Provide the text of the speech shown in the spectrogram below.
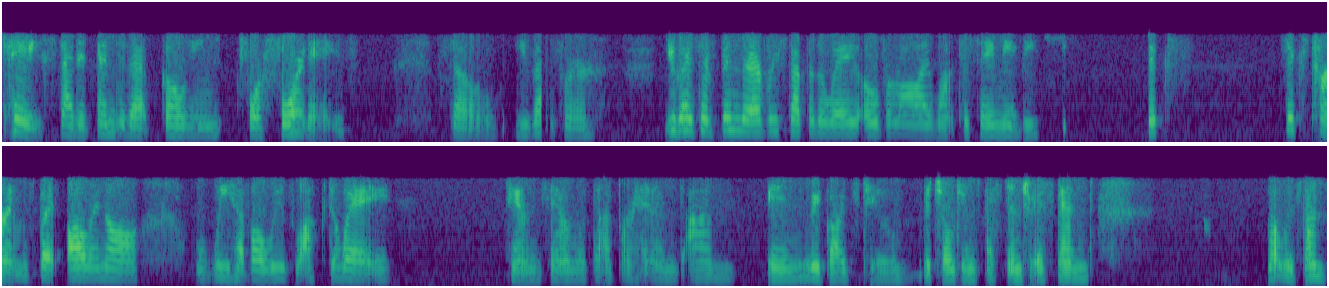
case that it ended up going for four days. So you guys were you guys have been there every step of the way. Overall, I want to say maybe six six times, but all in all, we have always walked away hands down with the upper hand um, in regards to the children's best interest and what was done.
